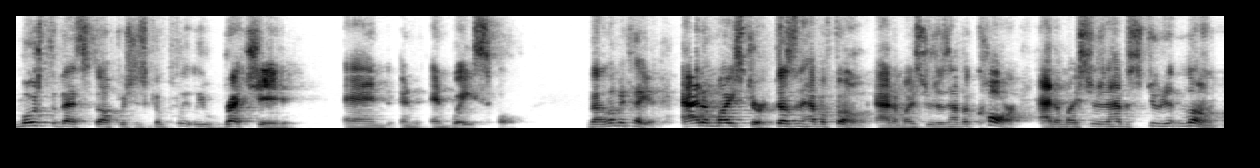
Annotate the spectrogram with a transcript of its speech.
most of that stuff, which is completely wretched and, and, and wasteful. Now, let me tell you, Adam Meister doesn't have a phone. Adam Meister doesn't have a car. Adam Meister doesn't have a student loan.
